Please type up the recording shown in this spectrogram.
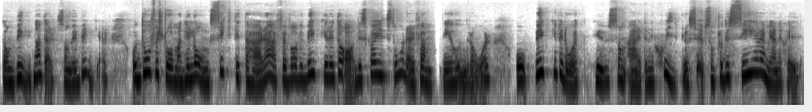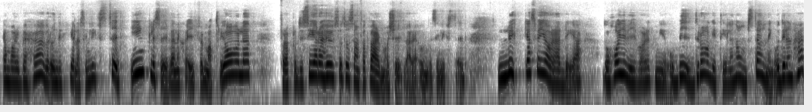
de byggnader som vi bygger. Och då förstår man hur långsiktigt det här är, för vad vi bygger idag, det ska ju stå där i 50-100 år. Och bygger vi då ett hus som är ett energiplushus, som producerar mer energi än vad det behöver under hela sin livstid, inklusive energi för materialet, för att producera huset och sen för att värma och kyla det under sin livstid. Lyckas vi göra det, då har ju vi varit med och bidragit till en omställning. Och det är den här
